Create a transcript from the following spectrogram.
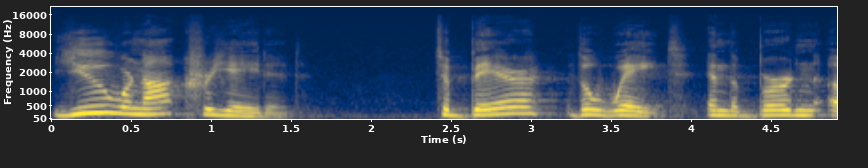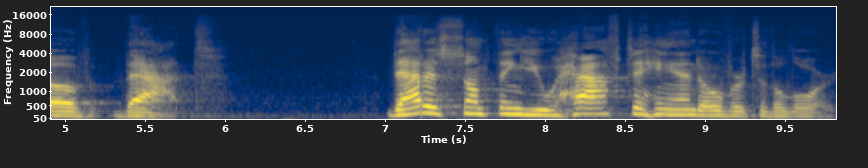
You were not created to bear the weight and the burden of that. That is something you have to hand over to the Lord.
